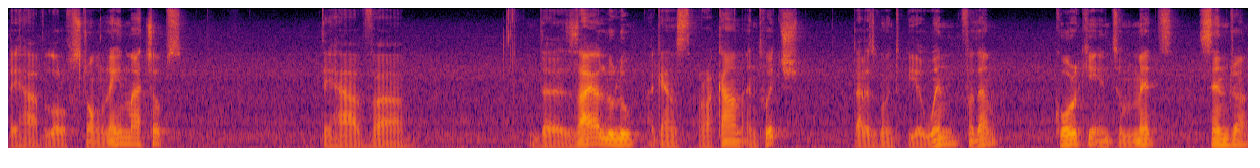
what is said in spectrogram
they have a lot of strong lane matchups. They have uh, the Xayah Lulu against Rakan and Twitch. That is going to be a win for them. Corki into mid, Syndra.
